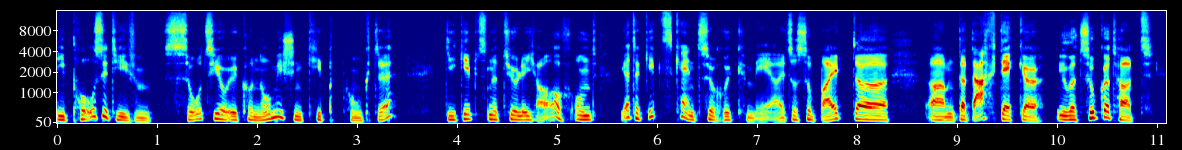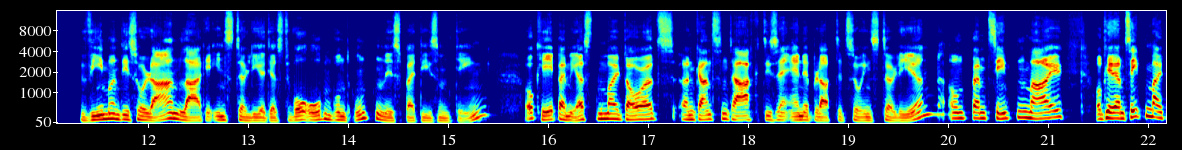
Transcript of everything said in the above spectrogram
die positiven sozioökonomischen Kipppunkte, die gibt es natürlich auch. Und ja, da gibt es kein Zurück mehr. Also sobald der, ähm, der Dachdecker überzuckert hat, wie man die Solaranlage installiert, jetzt wo oben und unten ist bei diesem Ding. Okay, beim ersten Mal dauert es einen ganzen Tag, diese eine Platte zu installieren. Und beim zehnten Mal, okay, beim zehnten Mal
